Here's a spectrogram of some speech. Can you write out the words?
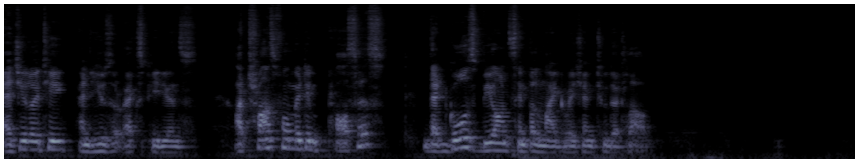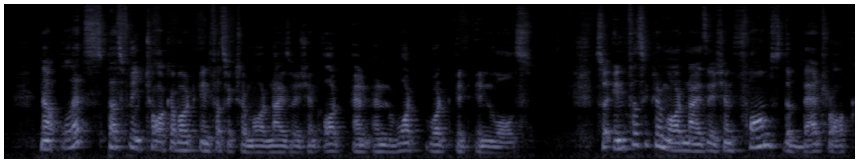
agility, and user experience, a transformative process that goes beyond simple migration to the cloud. Now, let's specifically talk about infrastructure modernization or, and, and what, what it involves. So infrastructure modernization forms the bedrock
